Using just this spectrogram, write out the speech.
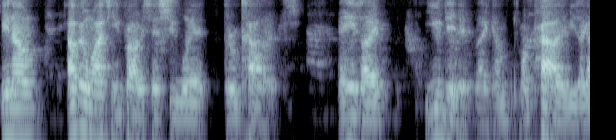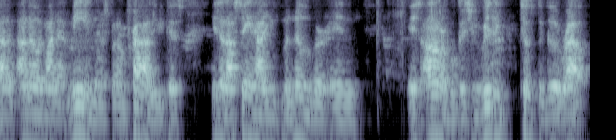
"You know, I've been watching you probably since you went through college," and he's like, "You did it. Like I'm, I'm proud of you. He's Like I, I know it might not mean much, but I'm proud of you because." He said, I've seen how you maneuver and it's honorable because you really took the good route.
